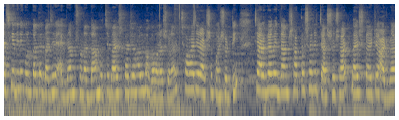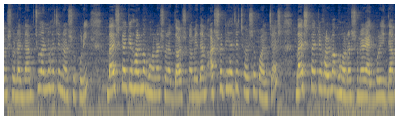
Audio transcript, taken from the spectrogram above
আজকের দিনে কলকাতার বাজারে এক গ্রাম সোনার দাম হচ্ছে বাইশ ক্যারেটের হলমা গহনা সোনার ছ হাজার আটশো পঁয়ষট্টি, চার গ্রামের দাম সাতাশ হাজার চারশো ষাট, বাইশ ক্যারেটের আট গ্রাম সোনার দাম চুয়ান্ন হাজার নশো কুড়ি, বাইশ ক্যারেটের হলমা গহনা সোনার দশ গ্রামের দাম আটষট্টি হাজার ছশো পঞ্চাশ, বাইশ ক্যারেটের হলমা গহনা সোনার এক ভরির দাম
